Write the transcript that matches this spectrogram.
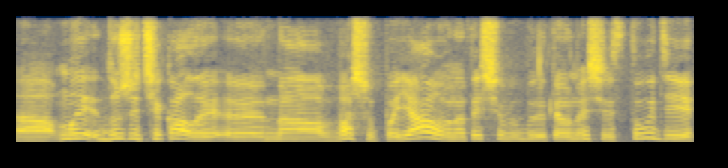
е, ми дуже чекали е, на вашу появу, на те, що ви будете у нашій студії.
